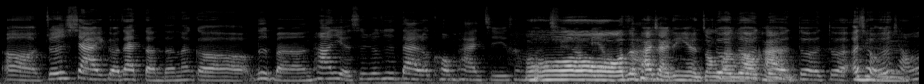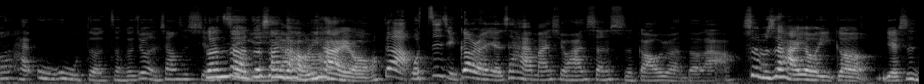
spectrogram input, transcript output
呃，就是下一个在等的那个日本人，他也是就是带了空拍机什么哦，这拍起来一定也很壮观，很好看。对对对，对，而且我就想说，还雾雾的，整个就很像是仙境。真的，这三个好厉害哦。对啊，我自己个人也是还蛮喜欢生石高原的啦。是不是还有一个也是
